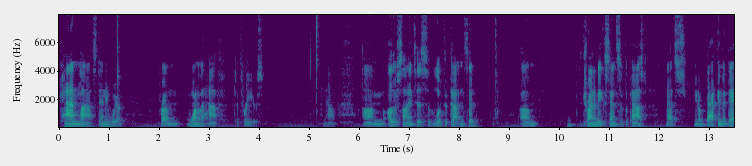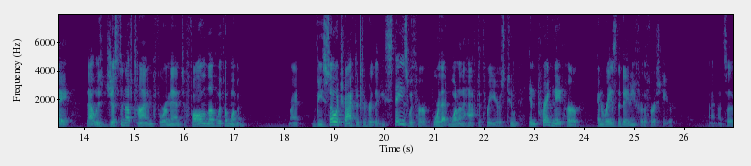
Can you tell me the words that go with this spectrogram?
can last anywhere from one and a half to three years. Now, um, other scientists have looked at that and said, um, trying to make sense of the past, that's, you know, back in the day, that was just enough time for a man to fall in love with a woman, right? Be so attracted to her that he stays with her for that one and a half to three years to impregnate her and raise the baby for the first year. Right? That's a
